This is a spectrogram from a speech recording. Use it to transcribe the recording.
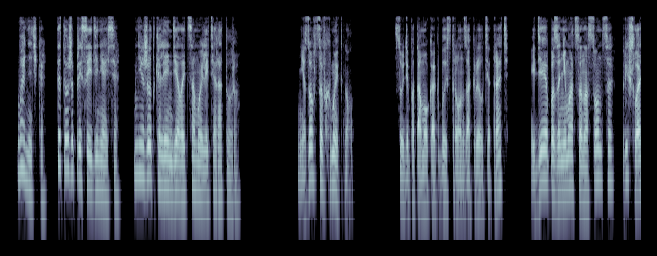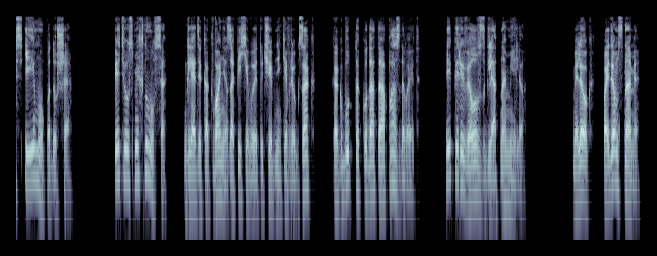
«Ванечка, ты тоже присоединяйся. Мне жутко лень делать самой литературу». Низовцев хмыкнул. Судя по тому, как быстро он закрыл тетрадь, идея позаниматься на солнце пришлась и ему по душе. Петя усмехнулся, глядя, как Ваня запихивает учебники в рюкзак, как будто куда-то опаздывает, и перевел взгляд на Милю. «Милек, Пойдем с нами.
